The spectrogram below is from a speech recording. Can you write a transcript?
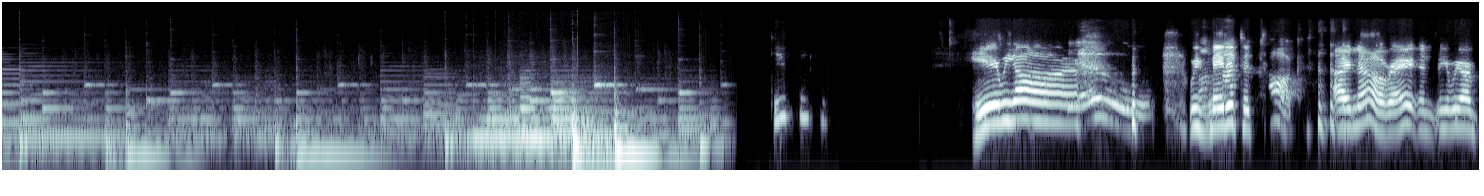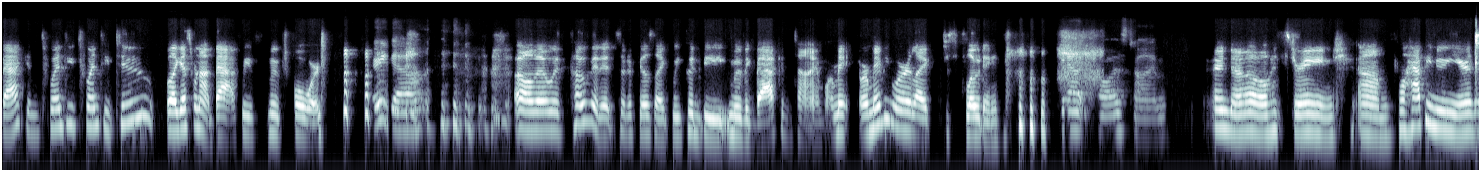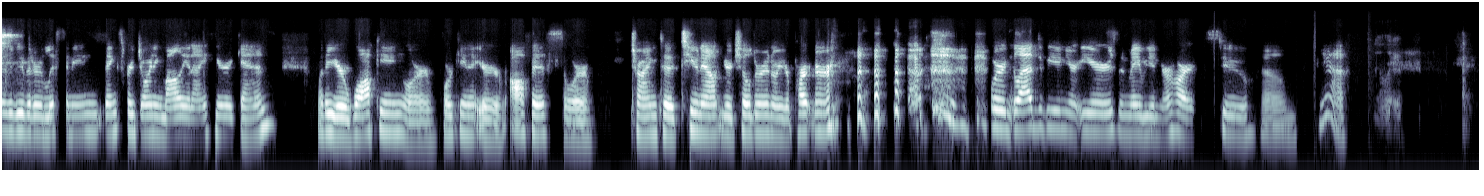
Here we are. Hello. We've Long made it to Talk. I know, right? And here we are back in 2022. Well, I guess we're not back. We've moved forward. there you go. Although with COVID, it sort of feels like we could be moving back in time, or may, or maybe we're like just floating. yeah, it pause time. I know it's strange. Um, well, happy New Year, those of you that are listening. Thanks for joining Molly and I here again whether you're walking or working at your office or trying to tune out your children or your partner. We're glad to be in your ears and maybe in your hearts too. Um, yeah.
